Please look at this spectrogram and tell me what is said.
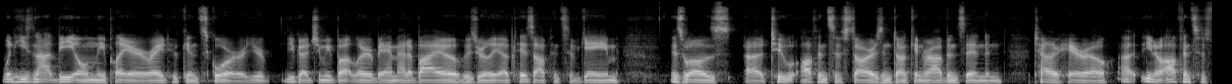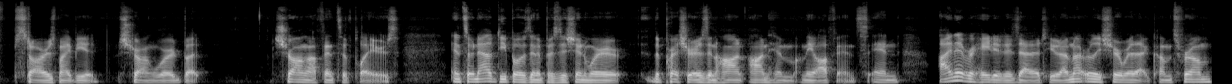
when he's not the only player, right, who can score. You're you got Jimmy Butler, Bam Adebayo, who's really upped his offensive game, as well as uh, two offensive stars in Duncan Robinson and Tyler Herro. Uh, you know, offensive stars might be a strong word, but strong offensive players. And so now Dipo is in a position where the pressure isn't on, on him on the offense. And I never hated his attitude. I'm not really sure where that comes from.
